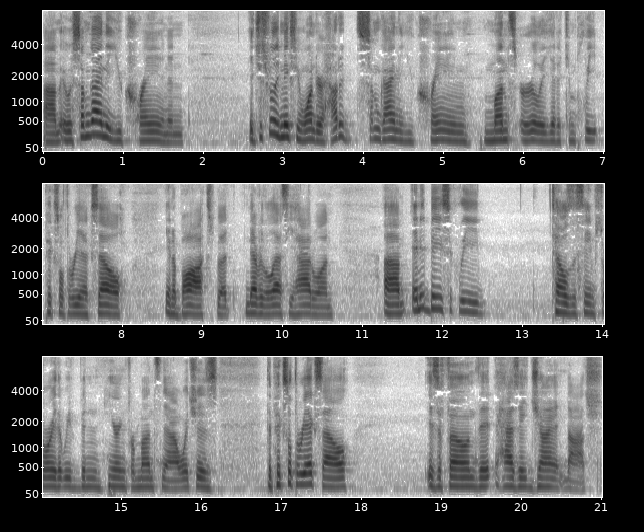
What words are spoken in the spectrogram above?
Um, it was some guy in the Ukraine, and it just really makes me wonder how did some guy in the Ukraine months early get a complete Pixel 3 XL in a box, but nevertheless, he had one. Um, and it basically tells the same story that we've been hearing for months now, which is the Pixel 3 XL is a phone that has a giant notch.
